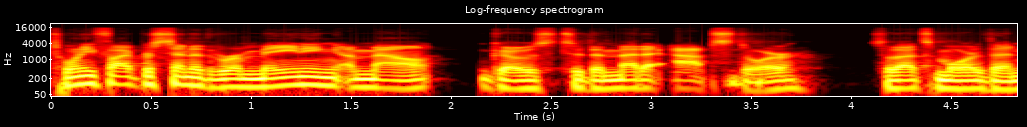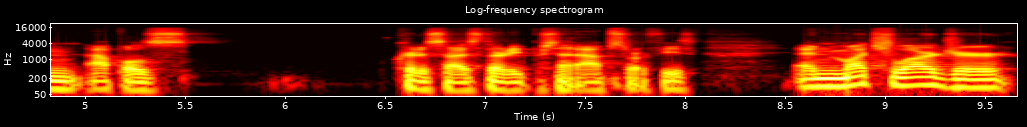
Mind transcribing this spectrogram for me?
25% of the remaining amount goes to the Meta App Store. So that's more than Apple's criticized 30% App Store fees. And much larger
